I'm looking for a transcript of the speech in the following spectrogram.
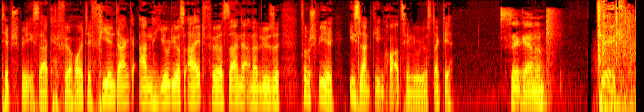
Tippspiel. Ich sage für heute vielen Dank an Julius Eid für seine Analyse zum Spiel Island gegen Kroatien. Julius, dank dir. Sehr gerne. Kick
